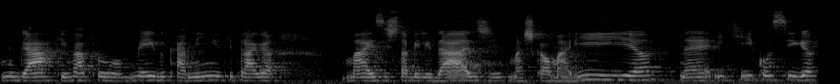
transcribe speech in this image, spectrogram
lugar que vá para o meio do caminho, que traga mais estabilidade, mais calmaria, né? E que consiga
